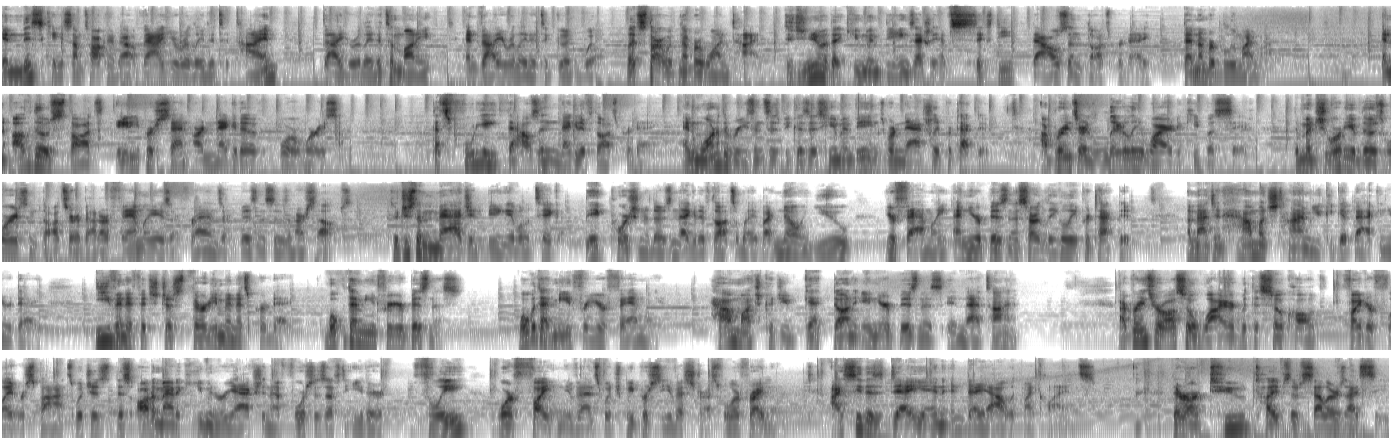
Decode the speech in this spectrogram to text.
In this case, I'm talking about value related to time, value related to money, and value related to goodwill. Let's start with number one time. Did you know that human beings actually have 60,000 thoughts per day? That number blew my mind. And of those thoughts, 80% are negative or worrisome. That's 48,000 negative thoughts per day. And one of the reasons is because as human beings, we're naturally protective. Our brains are literally wired to keep us safe. The majority of those worrisome thoughts are about our families, our friends, our businesses, and ourselves. So just imagine being able to take a big portion of those negative thoughts away by knowing you, your family, and your business are legally protected. Imagine how much time you could get back in your day, even if it's just 30 minutes per day. What would that mean for your business? What would that mean for your family? How much could you get done in your business in that time? Our brains are also wired with this so called fight or flight response, which is this automatic human reaction that forces us to either flee or fight in events which we perceive as stressful or frightening. I see this day in and day out with my clients. There are two types of sellers I see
